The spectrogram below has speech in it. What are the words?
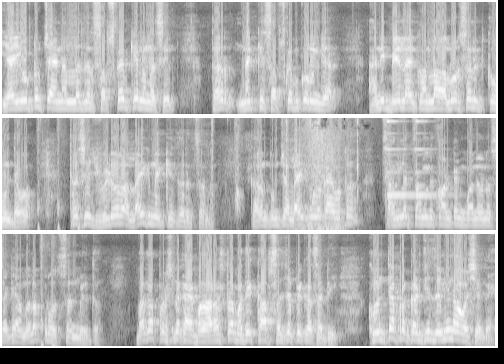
या यूट्यूब चॅनलला जर सबस्क्राईब केलं नसेल तर नक्की सबस्क्राईब करून घ्या. आणि बेल आयकॉनला ऑलवर सिलेक्ट करून ठेवा. तसेच व्हिडिओला लाईक नक्की करत चला. कारण तुमच्या लाईकमुळं काय होतं? चांगल्यात चांगले कॉन्टेंट बनवण्यासाठी आम्हाला प्रोत्साहन मिळतं. बघा प्रश्न काय? महाराष्ट्रामध्ये कापसाच्या पिकासाठी कोणत्या प्रकारची जमीन आवश्यक आहे?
